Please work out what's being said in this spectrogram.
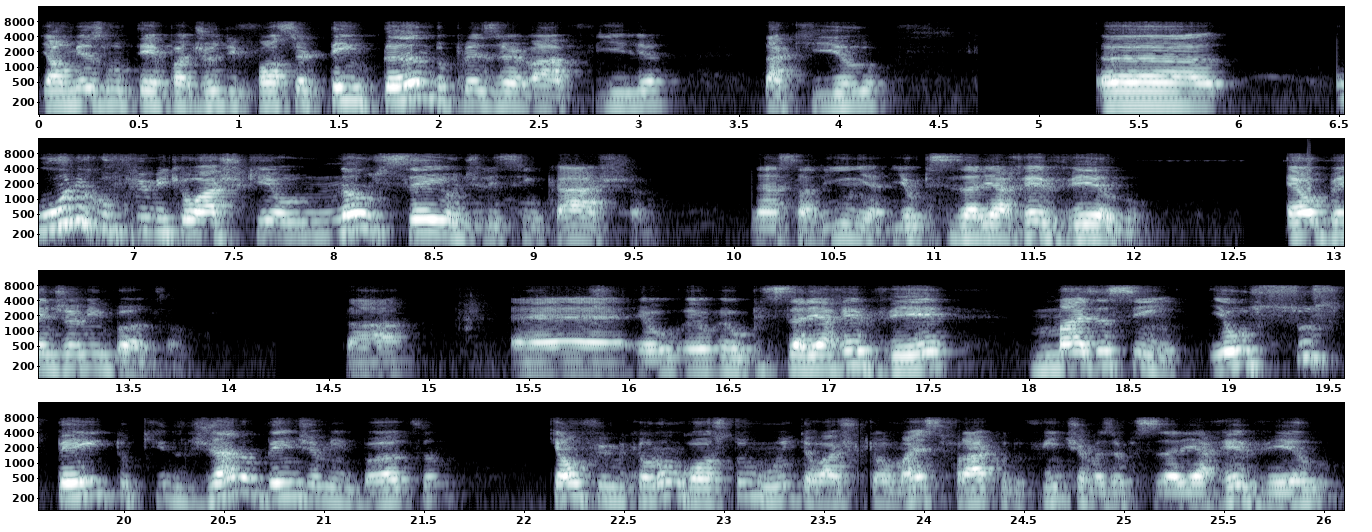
e ao mesmo tempo a Jodie Foster tentando preservar a filha daquilo. Uh, o único filme que eu acho que eu não sei onde ele se encaixa nessa linha e eu precisaria revê-lo é o Benjamin Button, tá? É, eu, eu, eu, precisaria rever, mas assim, eu suspeito que já no Benjamin Button, que é um filme que eu não gosto muito, eu acho que é o mais fraco do Fincher, mas eu precisaria revê-lo.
